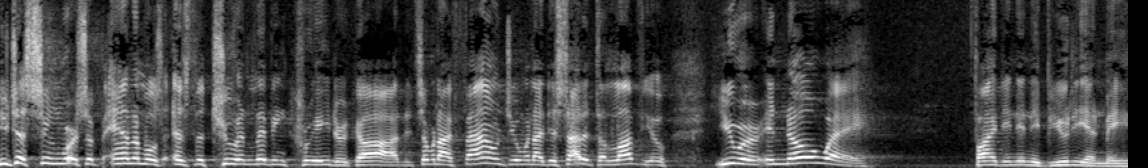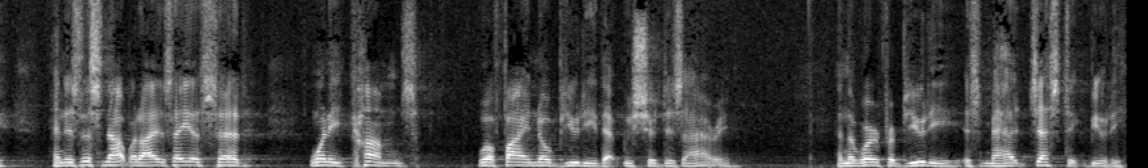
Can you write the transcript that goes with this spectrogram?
you just soon worship animals as the true and living creator God. And so when I found you, when I decided to love you, you were in no way finding any beauty in me. And is this not what Isaiah said? When he comes, we'll find no beauty that we should desire him. And the word for beauty is majestic beauty.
